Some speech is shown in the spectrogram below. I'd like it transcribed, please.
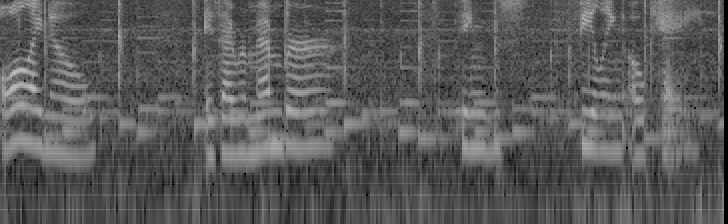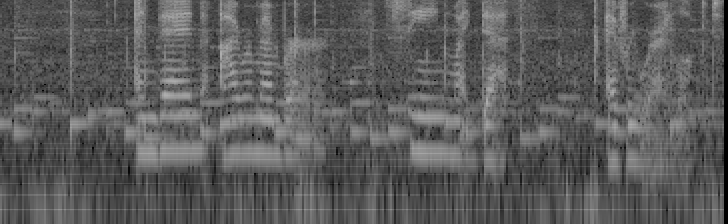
All I know is I remember things feeling okay and then I remember seeing my death everywhere I looked.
